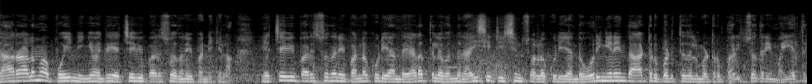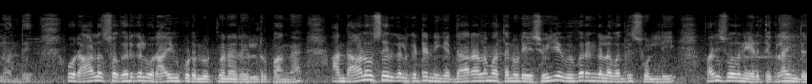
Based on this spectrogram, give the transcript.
தாராளமாக போய் நீங்கள் வந்து ஹெச்ஐவி பரிசோதனை பண்ணிக்கலாம். ஹெச்ஐவி பரிசோதனை பண்ணக்கூடிய அந்த இடத்துல வந்து ஐசிடிசின்னு சொல்லக்கூடிய அந்த ஒருங்கிணைந்த ஆற்றுப்படுத்துதல் மற்றும் பரிசோதனை மையத்தில் வந்து ஒரு ஆலோசகர்கள் ஒரு ஆய்வுக்கூட நுட்பினர்கள் இருப்பாங்க. அந்த ஆலோசகர்கள்கிட்ட நீங்கள் தாராளமாக தன்னுடைய சுய விவரங்களை வந்து சொல்லி பரிசோதனை எடுத்துக்கலாம். இந்த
